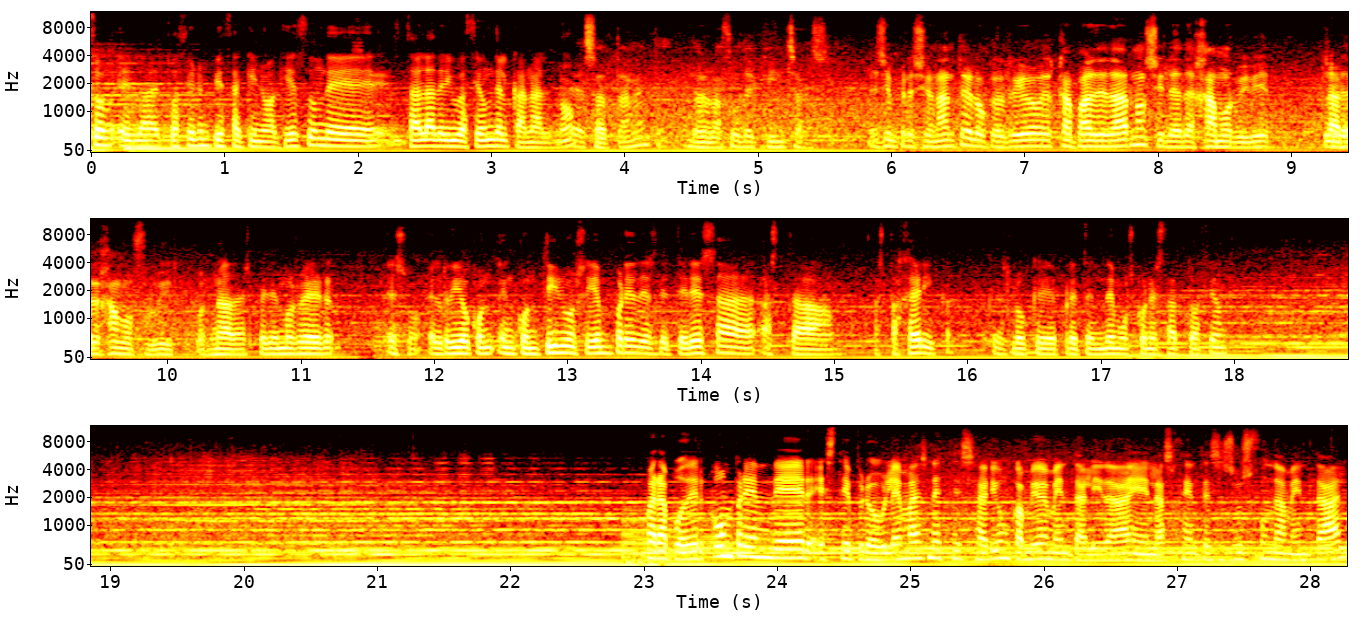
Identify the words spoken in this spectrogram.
Eh, la actuación empieza aquí, ¿no? Aquí es donde está la derivación del canal, ¿no? Exactamente, del azul de Quinchas. Es impresionante lo que el río es capaz de darnos si le dejamos vivir, si le dejamos fluir. Pues nada, esperemos ver eso, el río en continuo siempre desde Teresa hasta, hasta Jérica, que es lo que pretendemos con esta actuación. Para poder comprender este problema es necesario un cambio de mentalidad en las gentes, eso es fundamental,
